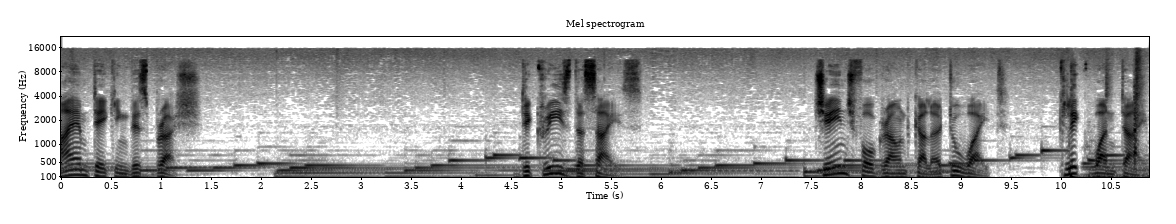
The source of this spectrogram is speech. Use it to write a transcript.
I am taking this brush. Decrease the size. Change foreground color to white. Click one time.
